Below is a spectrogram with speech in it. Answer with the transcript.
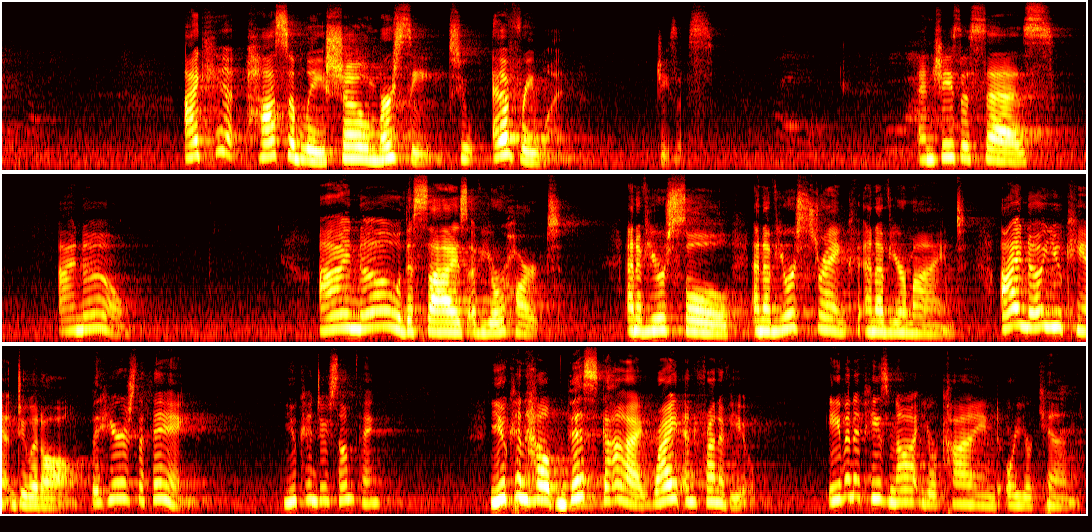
I can't possibly show mercy to everyone, Jesus. And Jesus says, I know. I know the size of your heart and of your soul and of your strength and of your mind. I know you can't do it all, but here's the thing you can do something. You can help this guy right in front of you, even if he's not your kind or your kin.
